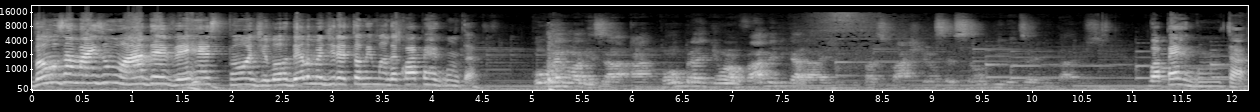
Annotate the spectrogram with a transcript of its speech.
Vamos a mais um ADV Responde. Lordelo, meu diretor, me manda qual a pergunta? Como regularizar a compra de uma vaga de garagem que faz parte de uma sessão de direitos hereditários? Boa pergunta.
